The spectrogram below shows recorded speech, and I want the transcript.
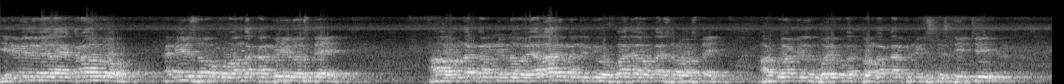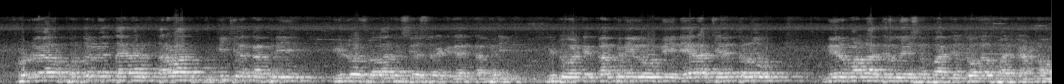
ఎనిమిది వేల ఎకరాల్లో కనీసం ఒక వంద కంపెనీలు వస్తే ఆ వంద కంపెనీలో వేలాది మందికి ఉపాధి అవకాశాలు వస్తాయి. అటువంటిది పోయి ఒక దొంగ కంపెనీ సృష్టించి రెండు వేల పంతొమ్మిది తర- తర్వాత పుట్టించిన కంపెనీ ఇండో సోలార్ విశ్వేశ్వరరెడ్డి గారి కంపెనీ. ఇటువంటి కంపెనీలు మీ నేర చరిత్రలు మీరు మళ్ళా తెలుగుదేశం పార్టీ దొంగల పార్టీ అనడం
